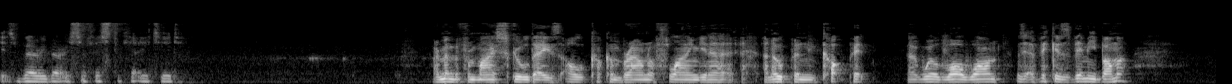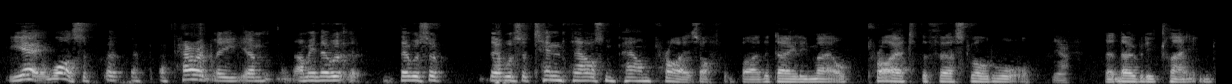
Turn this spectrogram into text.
it's very, very sophisticated. I remember from my school days, Alcock and Brown were flying in a, an open cockpit at World War One. Was it a Vickers Vimy bomber? Yeah, it was. Apparently, um, I mean, there was there was a there was a ten thousand pound prize offered by the Daily Mail prior to the First World War. Yeah. That nobody claimed,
